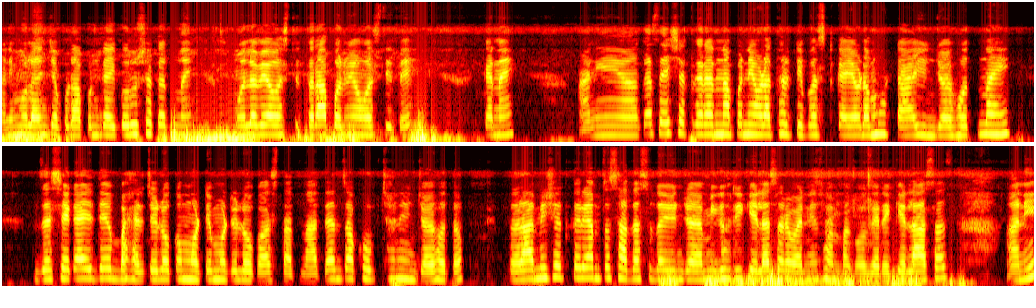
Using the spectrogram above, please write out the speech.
आणि मुलांच्या पुढं आपण काही करू शकत नाही. मुलं व्यवस्थित तर आपण व्यवस्थित आहे. का नाही? आणि कसं आहे शेतकऱ्यांना पण एवढा थर्टी फर्स्ट काय एवढा मोठा एन्जॉय होत नाही. जसे काही ते बाहेरचे लोक मोठे मोठे लोक असतात ना त्यांचा खूप छान एन्जॉय होतं. तर आम्ही शेतकरी आमचा साधासुद्धा एन्जॉय आम्ही घरी केला सर्वांनी स्वयंपाक वगैरे केला असाच. आणि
